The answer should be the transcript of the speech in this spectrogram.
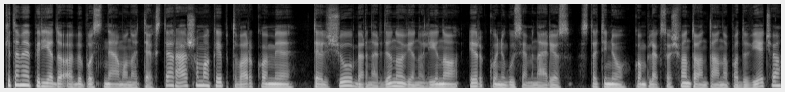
Kitame priedo abipus Nemono tekste rašoma, kaip tvarkomi Telšių Bernardino vienuolyno ir kunigų seminarijos statinių komplekso Švento Antano paduviečio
